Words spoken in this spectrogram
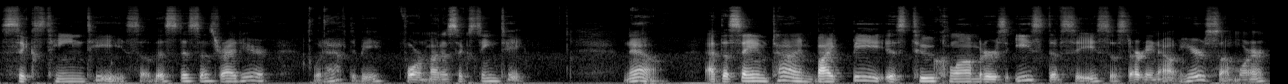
16t. So this distance right here would have to be 4 minus 16t. Now, at the same time, bike B is 2 kilometers east of C, so starting out here somewhere,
